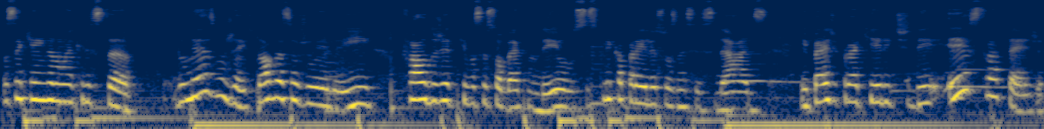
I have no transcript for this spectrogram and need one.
Você que ainda não é cristã, do mesmo jeito, dobra seu joelho aí, Fala do jeito que você souber com Deus, explica para ele as suas necessidades e pede para que ele te dê estratégia,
